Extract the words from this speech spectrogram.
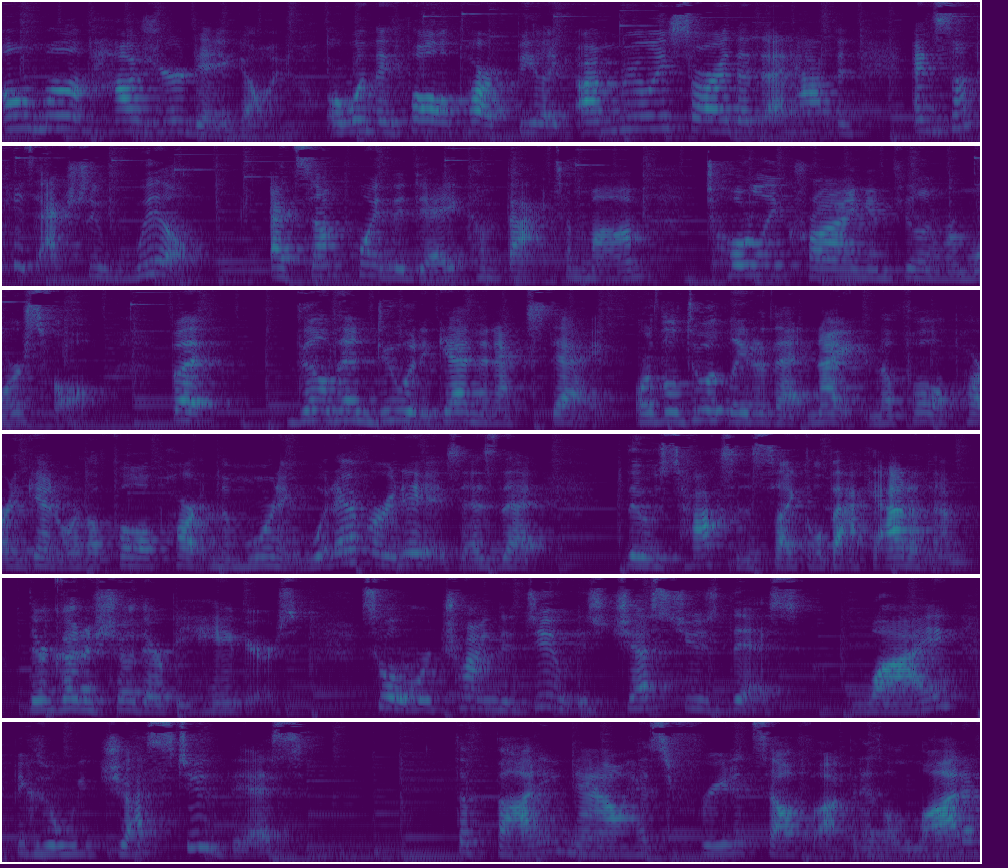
oh mom, how's your day going? Or when they fall apart, be like, I'm really sorry that that happened. And some kids actually will, at some point in the day, come back to mom totally crying and feeling remorseful. But they'll then do it again the next day, or they'll do it later that night and they'll fall apart again, or they'll fall apart in the morning, whatever it is, as that those toxins cycle back out of them, they're gonna show their behaviors. So what we're trying to do is just use this. Why? Because when we just do this, the body now has freed itself up. It has a lot of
